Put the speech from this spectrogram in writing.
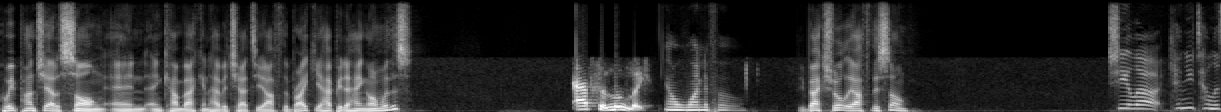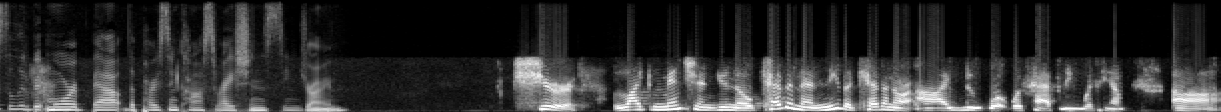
Can we punch out a song and, and come back and have a chat to you after the break? You happy to hang on with us? Absolutely. Oh, wonderful. Be back shortly after this song. Sheila, can you tell us a little bit more about the post incarceration syndrome? Sure. Like mentioned, you know, Kevin and neither Kevin or I knew what was happening with him. Uh,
